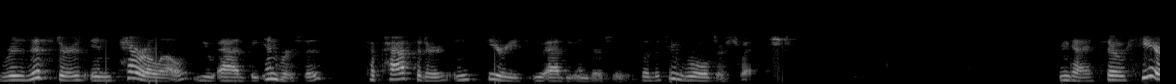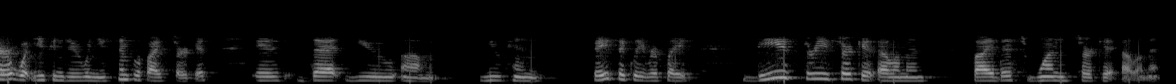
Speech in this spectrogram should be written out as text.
Resistors in parallel, you add the inverses. Capacitors in series, you add the inverses. So the two rules are switched. Okay, so here what you can do when you simplify circuits is that you um, you can basically replace these three circuit elements by this one circuit element.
